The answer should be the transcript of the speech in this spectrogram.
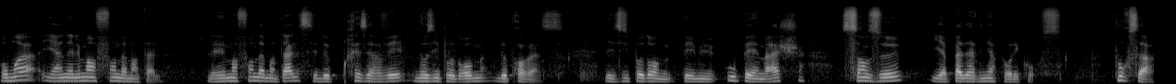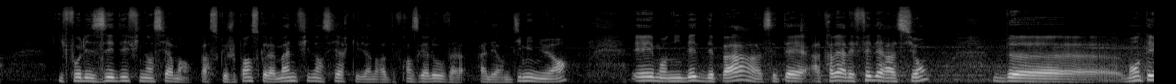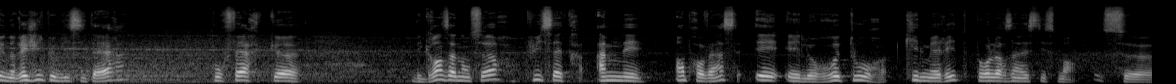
Pour moi, il y a un élément fondamental. L'élément fondamental, c'est de préserver nos hippodromes de province. Les hippodromes PMU ou PMH, sans eux, il n'y a pas d'avenir pour les courses. Pour ça, il faut les aider financièrement, parce que je pense que la manne financière qui viendra de France Gallo va aller en diminuant. Et mon idée de départ, c'était à travers les fédérations de monter une régie publicitaire pour faire que des grands annonceurs puissent être amenés en province et, le retour qu'ils méritent pour leurs investissements. Ce,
